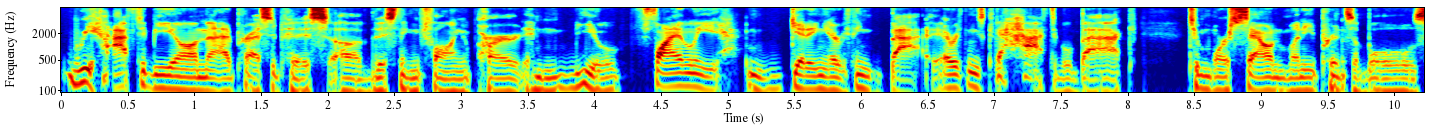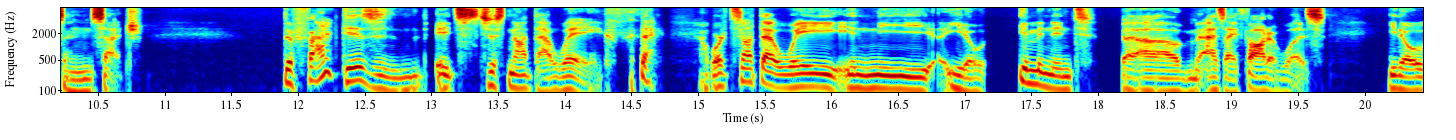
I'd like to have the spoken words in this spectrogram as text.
we have to be on that precipice of this thing falling apart and you know finally getting everything back everything's going to have to go back to more sound money principles and such. The fact is, it's just not that way, or it's not that way in the you know imminent um, as I thought it was. You know,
